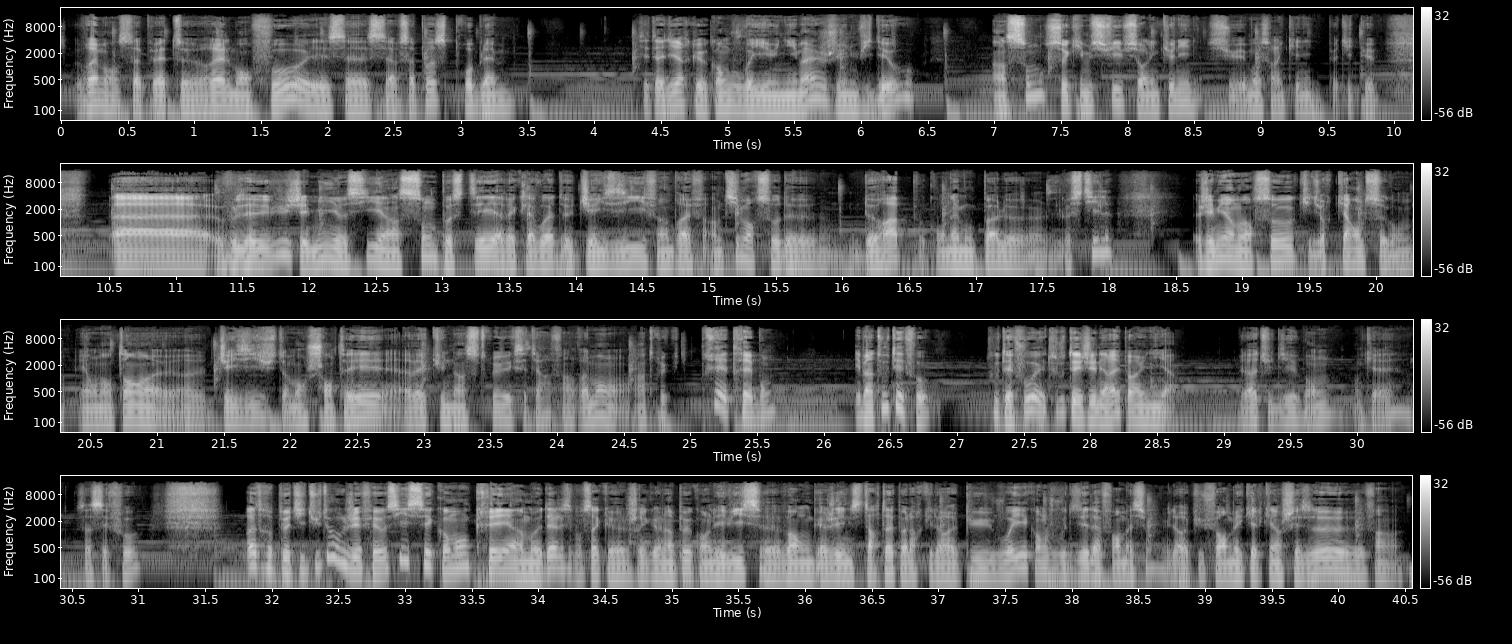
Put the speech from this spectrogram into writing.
Vraiment, ça peut être réellement faux et ça, pose problème. C'est-à-dire que quand vous voyez une image, une vidéo, un son, ceux qui me suivent sur LinkedIn, suivez-moi sur LinkedIn, petite pub. Euh, vous avez vu, j'ai mis aussi un son posté avec la voix de Jay-Z, enfin bref, un petit morceau de, rap, qu'on aime ou pas le, style. J'ai mis un morceau qui dure 40 secondes et on entend euh, Jay-Z justement chanter avec une instru, etc. Enfin vraiment un truc très très bon. Et ben tout est faux. Tout est faux et tout est généré par une IA là, tu dis, bon, ok, ça c'est faux. Autre petit tuto que j'ai fait aussi, c'est comment créer un modèle. C'est pour ça que je rigole un peu quand Levis euh, va engager une startup alors qu'il aurait pu, vous voyez, quand je vous disais la formation, il aurait pu former quelqu'un chez eux, euh, enfin,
